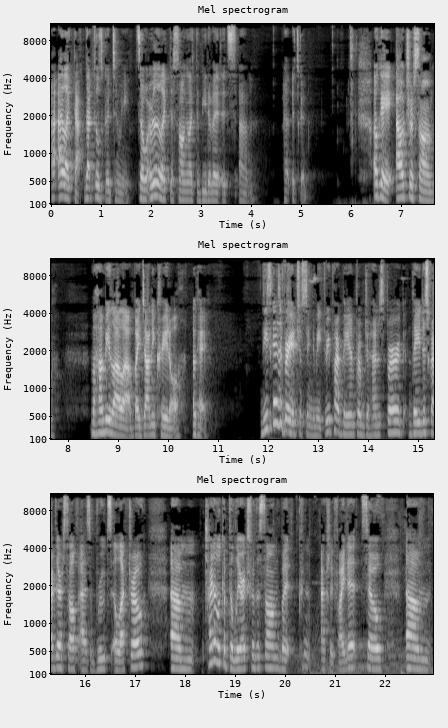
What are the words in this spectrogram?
I, I like that. That feels good to me. So I really like this song. I like the beat of it. It's, um, uh, it's good. Okay. Outro song. Mahambelala by Johnny Cradle. Okay these guys are very interesting to me. Three part band from Johannesburg. They describe themselves as roots electro. Um, trying to look up the lyrics for the song, but couldn't actually find it. So, um,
